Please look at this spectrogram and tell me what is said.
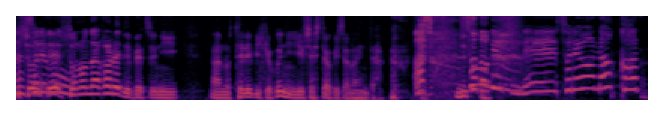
だそそれもれえその流れで別にあのテレビ局に入社したわけじゃないんだあそ そうですね。それはなかっ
